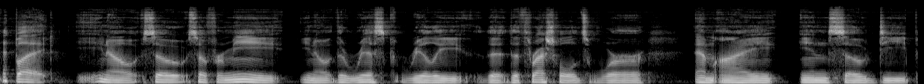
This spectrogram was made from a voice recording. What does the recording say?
but you know, so so for me, you know, the risk really the the thresholds were, am I in so deep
